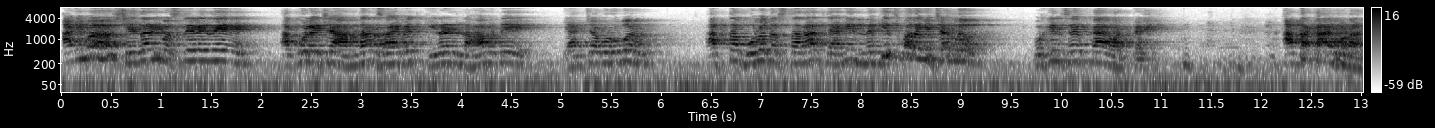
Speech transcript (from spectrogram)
आणि मग शेजारी बसलेले जे अकोल्याचे आमदार साहेब आहेत किरण लहामटे यांच्या बरोबर आता बोलत असताना त्यांनी लगेच मला विचारलं वकील साहेब काय वाटतंय? आता काय होणार?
